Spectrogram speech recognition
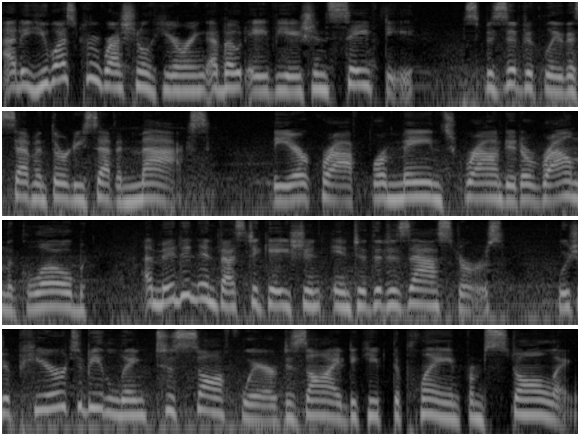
at a U.S. congressional hearing about aviation safety, specifically the 737 MAX. The aircraft remains grounded around the globe amid an investigation into the disasters, which appear to be linked to software designed to keep the plane from stalling.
